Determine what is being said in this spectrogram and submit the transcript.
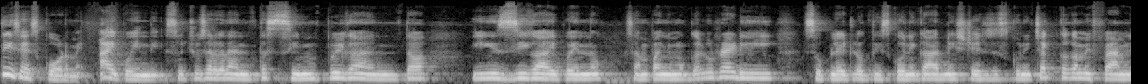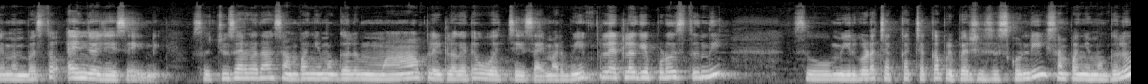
తీసేసుకోవడమే. అయిపోయింది. సో చూసారు కదా ఎంత సింపుల్గా ఎంత ఈజీగా అయిపోయిందో. సంపంగి ముగ్గలు రెడీ. సో ప్లేట్లోకి తీసుకొని గార్నిష్ చేసేసుకుని చక్కగా మీ ఫ్యామిలీ మెంబర్స్తో ఎంజాయ్ చేసేయండి. సో చూసారు కదా సంపంగి ముగ్గలు మా ప్లేట్లోకి అయితే వచ్చేసాయి. మరి మీ ప్లేట్లోకి ఎప్పుడు వస్తుంది? సో మీరు కూడా చక్క చక్క ప్రిపేర్ చేసేసుకోండి సంపంగి మొగ్గలు.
